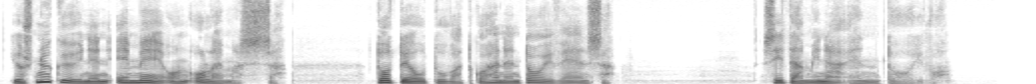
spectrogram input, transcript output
Jos nykyinen Eme on olemassa, toteutuvatko hänen toiveensa? Sitä minä en toivo.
